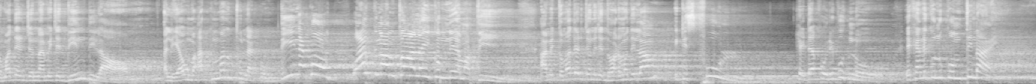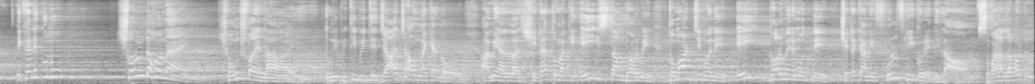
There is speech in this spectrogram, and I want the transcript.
তোমাদের জন্য আমি যে দিন দিলাম আলিয়াউম আকমাল তুলাকুম দিন আকুম ওয়াকমাম তো আলাইকুম নিয়ামাতি। আমি তোমাদের জন্য যে ধর্ম দিলাম ইট ইজ ফুল এটা পরিপূর্ণ। এখানে কোনো কমতি নাই। এখানে কোনো সন্দেহ নাই, সংশয় নাই। তুমি পৃথিবীতে যা চাও না কেন, আমি আল্লাহ সেটা তোমাকে এই ইসলাম ধর্মে, তোমার জীবনে এই ধর্মের মধ্যে সেটাকে আমি ফুল ফ্রি করে দিলাম। সোমান আল্লাহ বলবেন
